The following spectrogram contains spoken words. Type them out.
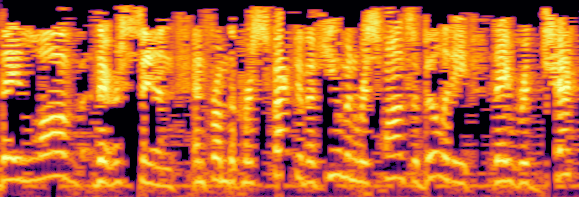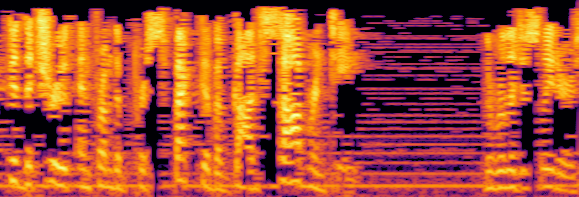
They love their sin. And from the perspective of human responsibility, they rejected the truth. And from the perspective of God's sovereignty, the religious leaders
